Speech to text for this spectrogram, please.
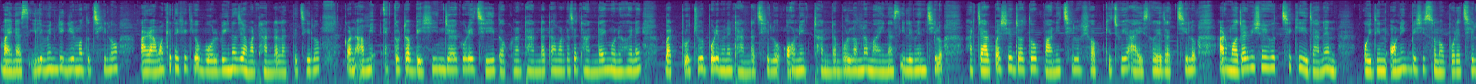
মাইনাস ইলেভেন ডিগ্রির মতো ছিল। আর আমাকে দেখে কেউ বলবেই না যে আমার ঠান্ডা লাগতে ছিল। কারণ আমি এতটা বেশি এনজয় করেছি, তখন আর ঠান্ডাটা আমার কাছে ঠান্ডাই মনে হয় নাই। বাট প্রচুর পরিমাণে ঠান্ডা ছিল, অনেক ঠান্ডা বললাম না মাইনাস ইলেভেন ছিল। আর চারপাশে যত পানি ছিল সব কিছুই আইস হয়ে যাচ্ছিল। আর মজার বিষয় হচ্ছে কি জানেন? ওই দিন অনেক বেশি স্নো পড়েছিল,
